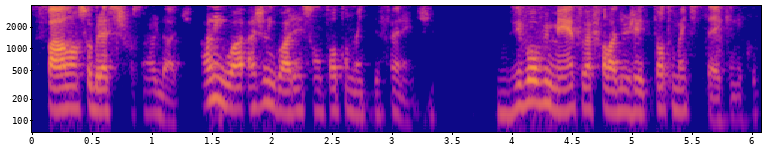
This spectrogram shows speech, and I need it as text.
falam sobre essas funcionalidades. Lingu as linguagens são totalmente diferentes. Desenvolvimento vai falar de um jeito totalmente técnico.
